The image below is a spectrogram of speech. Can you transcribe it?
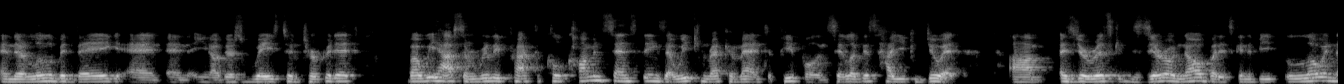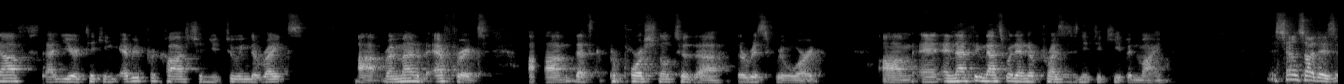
and they're a little bit vague, and and you know there's ways to interpret it. But we have some really practical, common sense things that we can recommend to people and say, look, this is how you can do it. Um, is your risk zero? No, but it's going to be low enough that you're taking every precaution, you're doing the right uh, amount of effort um, that's proportional to the, the risk reward. Um, and, and I think that's what enterprises need to keep in mind. It sounds like there's,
